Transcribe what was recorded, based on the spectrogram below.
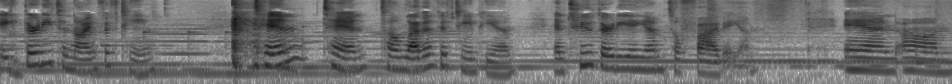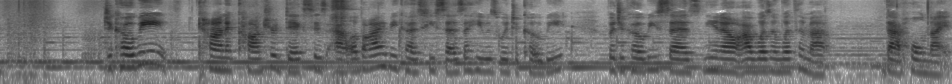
8.30 to 9.15. 10, 10 to 11.15 p.m. And 2.30 a.m. till 5 a.m. And um, Jacoby kind of contradicts his alibi because he says that he was with Jacoby. But Jacoby says, you know, I wasn't with him at that whole night.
